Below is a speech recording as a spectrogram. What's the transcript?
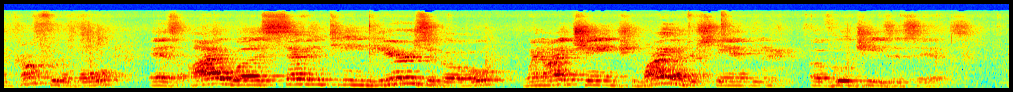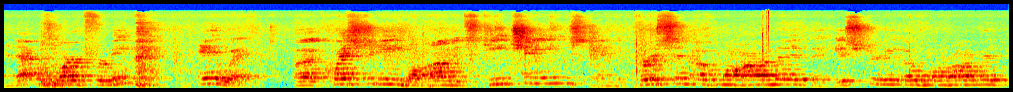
uncomfortable, as I was 17 years ago when I changed my understanding of who Jesus is. And that was hard for me. Anyway, uh, questioning Muhammad's teachings and the person of Muhammad, the history of Muhammad,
